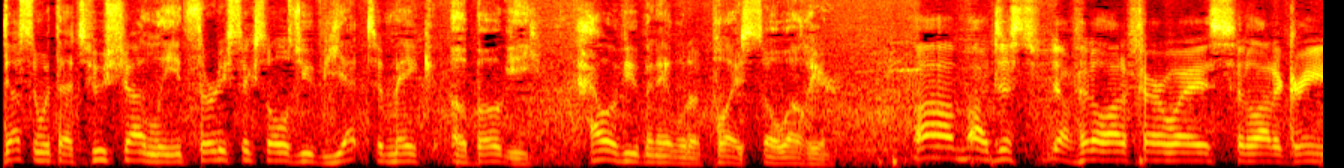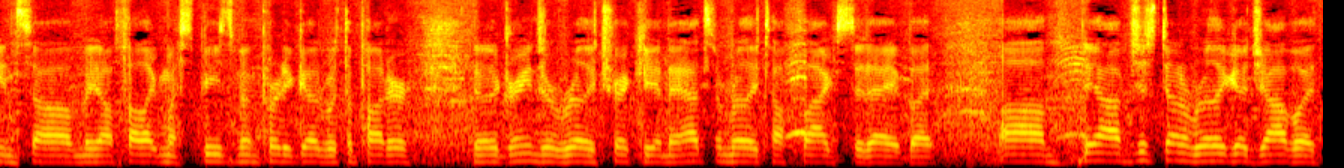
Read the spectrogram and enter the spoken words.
Dustin, with that two shot lead, 36 holes, you've yet to make a bogey. How have you been able to play so well here? Um, I just you know, hit a lot of fairways, hit a lot of greens. Um, you know, I felt like my speed's been pretty good with the putter. You know, the greens are really tricky, and they had some really tough flags today. But um, yeah, I've just done a really good job with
